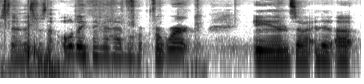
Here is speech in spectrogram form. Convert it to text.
So this was an all day thing I had for work, and so I ended up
